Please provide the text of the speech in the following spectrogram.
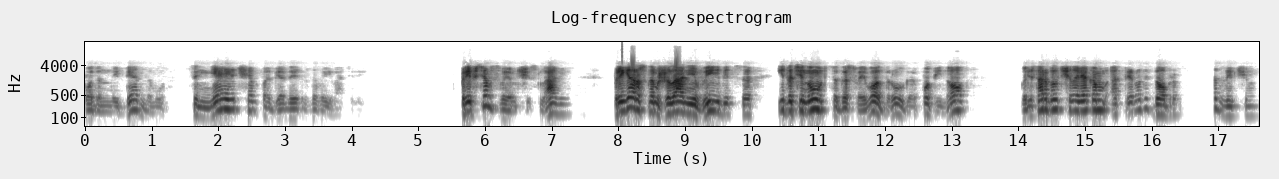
поданный бедному, ценнее, чем победы завоевателей. При всем своем тщеславии, при яростном желании выбиться и дотянуться до своего друга Попино, Гулисар был человеком от природы добрым, отзывчивым,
